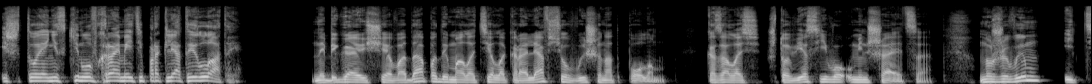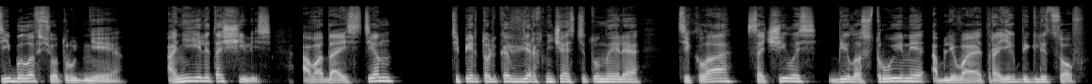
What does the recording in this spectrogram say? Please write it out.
И что я не скинул в храме эти проклятые латы?» Набегающая вода подымала тело короля все выше над полом. Казалось, что вес его уменьшается. Но живым идти было все труднее. Они еле тащились, а вода из стен теперь только в верхней части туннеля, текла, сочилась, била струями, обливая троих беглецов.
